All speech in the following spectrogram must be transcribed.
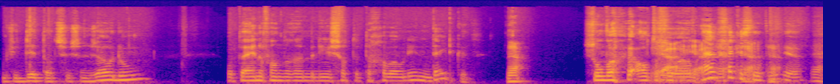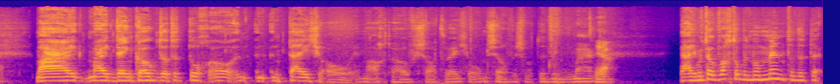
moet je dit, dat, zus en zo doen. Op de een of andere manier zat het er gewoon in en deed ik het. Ja. Zonder al te Ja, veel. ja, hè, ja, gek is ja, dat, ja, Ja. ja. Maar, ik, maar ik denk ook dat het toch al een, een, een tijdje al in mijn achterhoofd zat, weet je, om zelf eens wat te doen. Maar Ja. ja, je moet ook wachten op het moment dat het er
